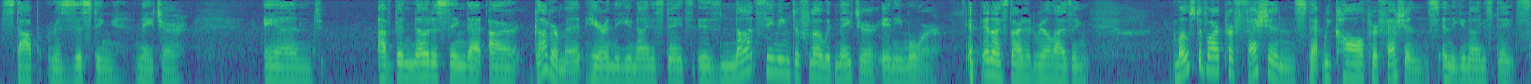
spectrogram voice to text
stop resisting nature. And I've been noticing that our government here in the United States is not seeming to flow with nature anymore. And then I started realizing most of our professions that we call professions in the United States,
